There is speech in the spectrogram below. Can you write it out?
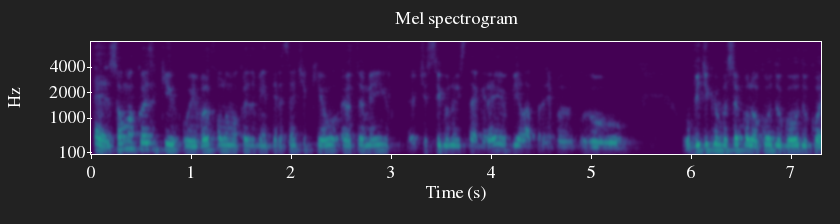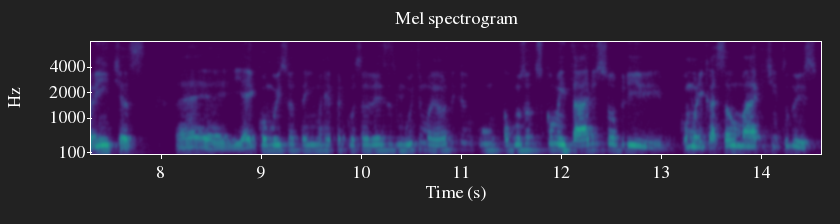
É, só uma coisa que o Ivan falou, uma coisa bem interessante, que eu, eu também eu te sigo no Instagram e eu vi lá, por exemplo, o, o vídeo que você colocou do gol do Corinthians né? E aí, como isso tem uma repercussão, às vezes, muito maior do que um, alguns outros comentários sobre comunicação, marketing, tudo isso.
